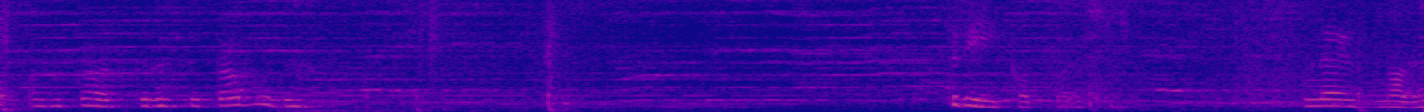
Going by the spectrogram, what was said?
Ось така от красота буде. Трійка пише. Не знаю.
